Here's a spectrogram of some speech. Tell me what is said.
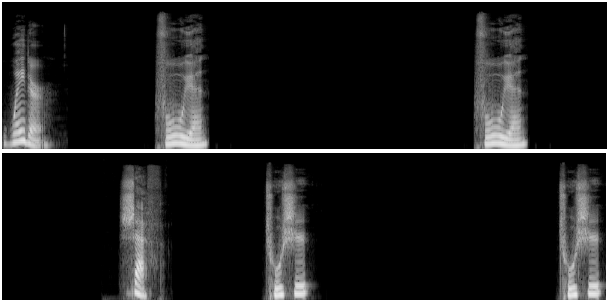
，waiter, 服务员、服务员、chef, 厨师、厨师、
